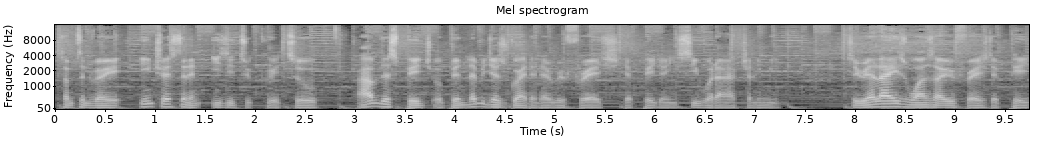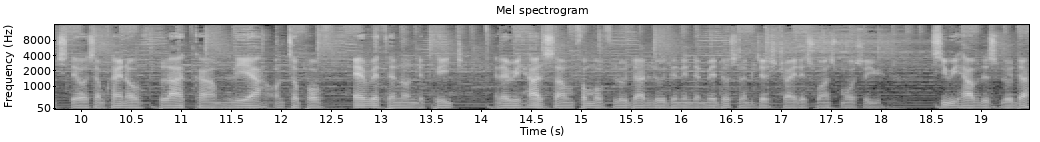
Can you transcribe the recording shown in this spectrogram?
something very interesting and easy to create. So I have this page open. Let me just go ahead and refresh the page and you see what I actually mean. So you realize once I refresh the page, there was some kind of black um, layer on top of everything on the page. And then we had some form of loader loading in the middle. So let me just try this once more so you see we have this loader.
